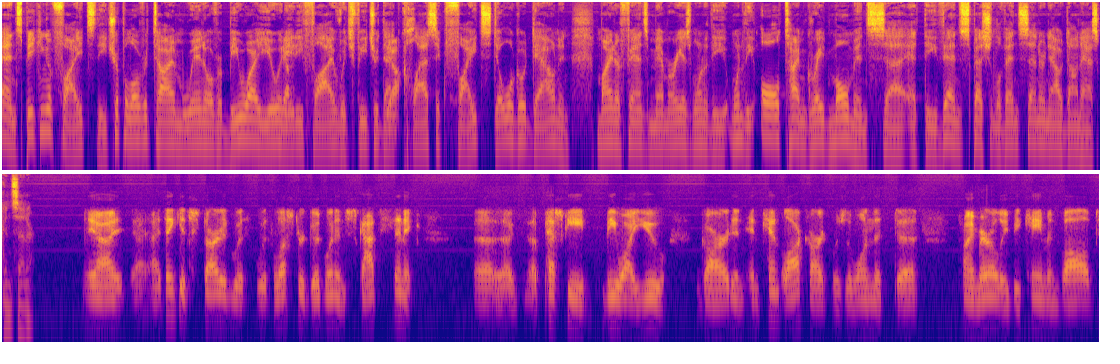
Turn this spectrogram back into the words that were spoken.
And speaking of fights, the triple overtime win over BYU in yep. 85, which featured that yep. classic fight, still will go down in Miner fans' memory as one of the one of the all-time great moments uh, at the then Special Events Center, now Don Haskins Center. Yeah, I, I think it started with, with Luster Goodwin and Scott Sinek, uh, a, a, pesky BYU guard, and, and Kent Lockhart was the one that uh, primarily became involved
